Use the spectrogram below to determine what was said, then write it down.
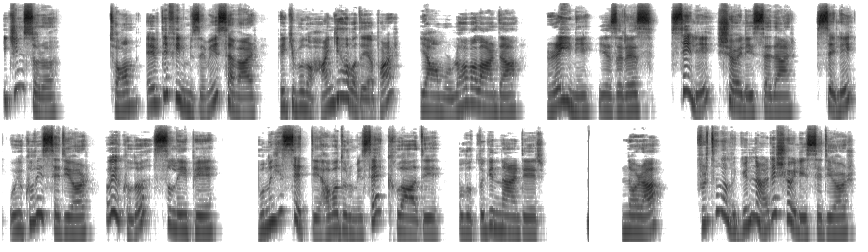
İkinci soru. Tom evde film izlemeyi sever. Peki bunu hangi havada yapar? Yağmurlu havalarda. Rainy yazarız. Sally şöyle hisseder. Sally uykulu hissediyor. Uykulu sleepy. Bunu hissettiği hava durumu ise cloudy, bulutlu günlerdir. Nora fırtınalı günlerde şöyle hissediyor.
